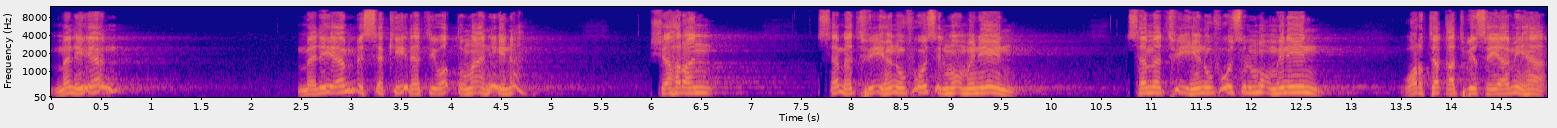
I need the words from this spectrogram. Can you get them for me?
مليئا مليئا بالسكينة والطمأنينة. شهرا سمت فيه نفوس المؤمنين سمت فيه نفوس المؤمنين وارتقت بصيامها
